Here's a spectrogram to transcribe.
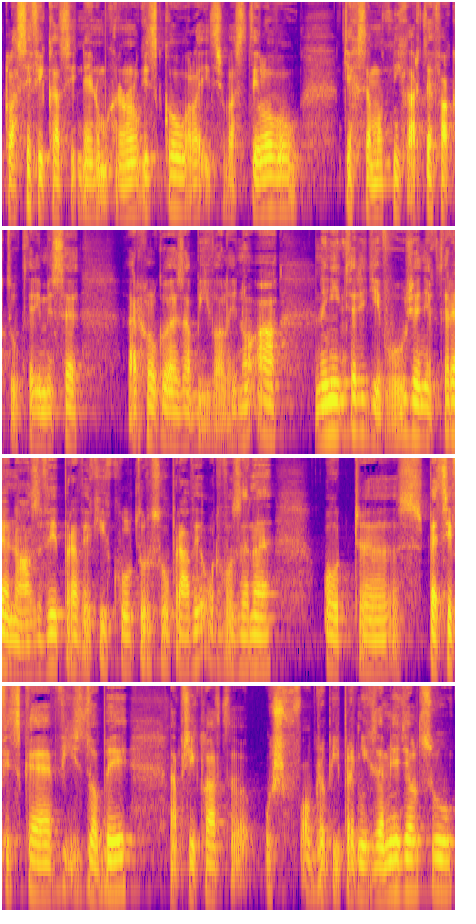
klasifikaci nejenom chronologickou, ale i třeba stylovou těch samotných artefaktů, kterými se archeologové zabývali. No a není tedy divu, že některé názvy pravěkých kultur jsou právě odvozené od eh, specifické výzdoby, například už v období prvních zemědělců.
